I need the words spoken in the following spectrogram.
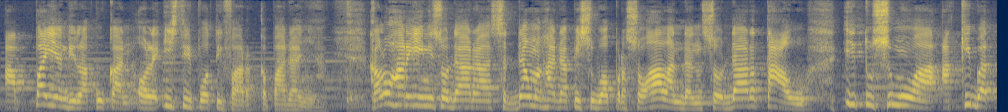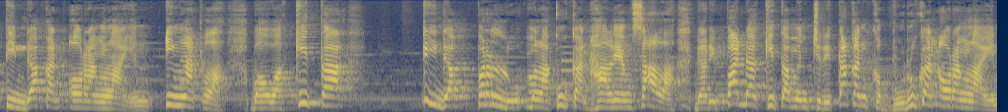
apa yang dilakukan oleh istri Potifar kepadanya. Kalau hari ini saudara sedang menghadapi sebuah persoalan dan saudara tahu itu semua akibat tindakan orang lain, ingatlah bahwa kita tidak perlu melakukan hal yang salah daripada kita menceritakan keburukan orang lain.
